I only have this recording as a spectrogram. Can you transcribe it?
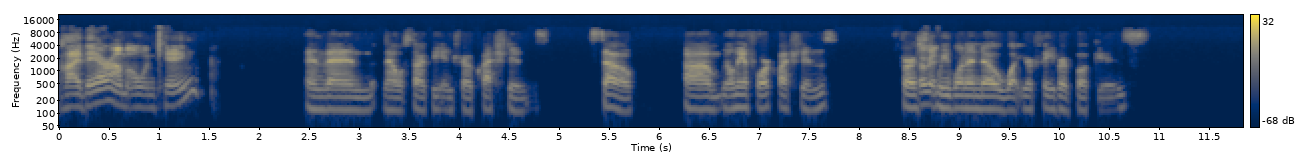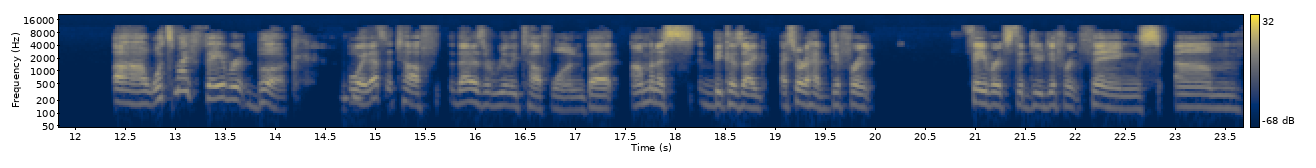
Hi there, I'm Owen King. and then now we'll start the intro questions. So, um, we only have four questions. First, Okay. we want to know what your favorite book is. Uh, what's my favorite book? Boy, that's a tough, that is a really tough one, but I'm gonna, because I, I sort of have different favorites that do different things. Um,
